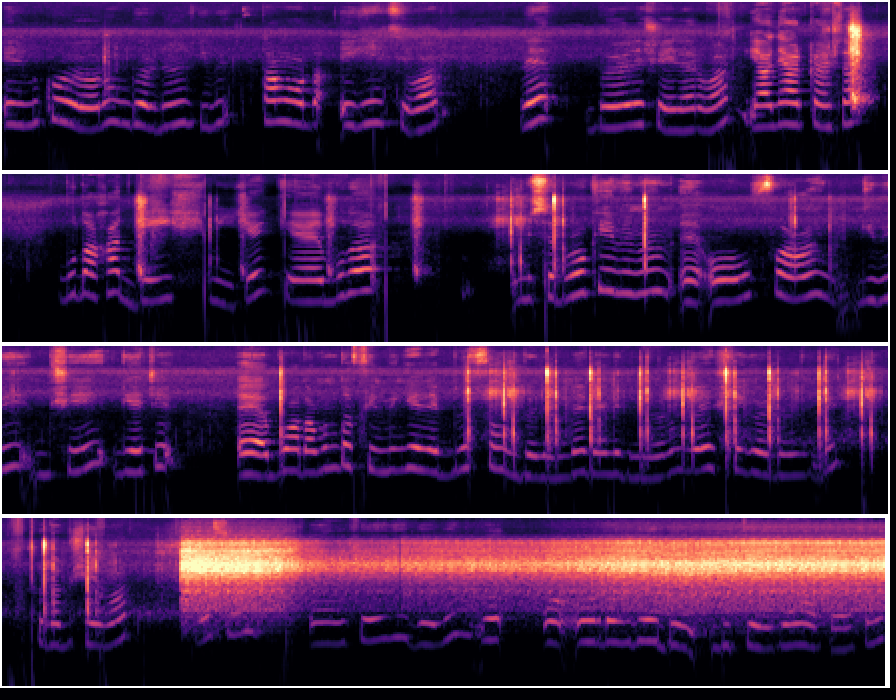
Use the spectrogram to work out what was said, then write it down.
elimi koyuyorum. Gördüğünüz gibi tam orada agency var. Ve böyle şeyler var. Yani arkadaşlar bu daha değişmeyecek. Ee, bu da Mr. Brookhaven'ın e, oğlu falan gibi bir şey. Gerçi e, bu adamın da filmi gelebilir son bölümde. Ben de bilmiyorum. Ve işte gördüğünüz gibi şurada bir şey var. E, şeye gidelim ve o, orada videoyu bi- bitireceğim arkadaşlar.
